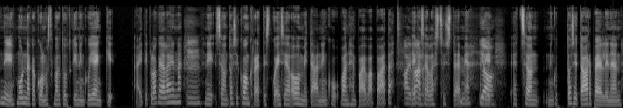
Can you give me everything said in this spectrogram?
niin, mun näkökulmasta, kun mä tutkin niin kuin jenkki äitiblogeja lähinnä, mm, niin se on tosi konkreettista, kun ei siellä ole mitään niin kuin vanhempainvapaata aivan. eikä sellaista systeemiä. Joo. Niin, että se on niin kuin, tosi tarpeellinen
